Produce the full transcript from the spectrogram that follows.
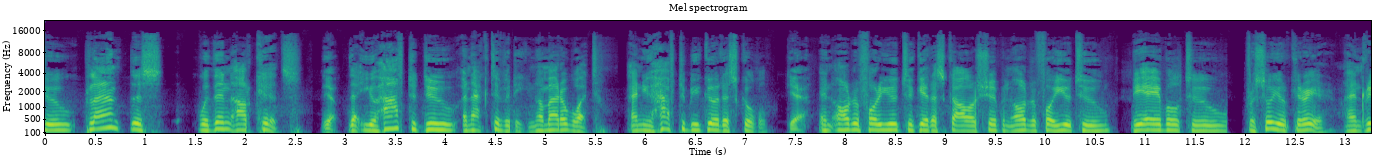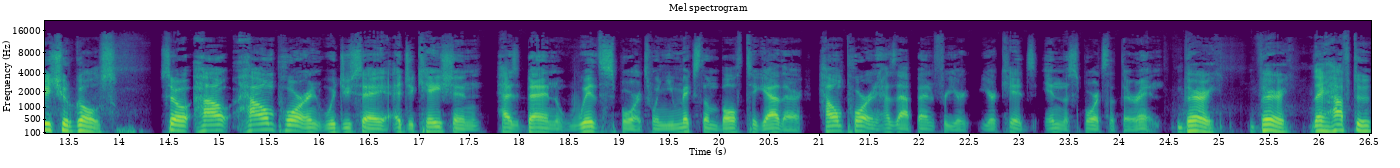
to plant this within our kids Yeah. that you have to do an activity no matter what. And you have to be good at school Yeah. in order for you to get a scholarship, in order for you to be able to pursue your career and reach your goals. So how how important would you say education has been with sports when you mix them both together? How important has that been for your your kids in the sports that they're in? Very, very. They have to,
